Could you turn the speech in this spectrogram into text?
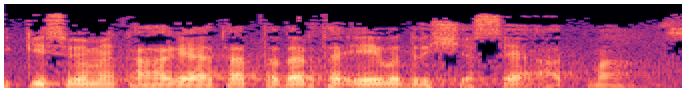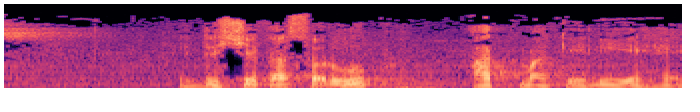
इक्कीसवें में कहा गया था, तदर्थ एव दृश्य से आत्मा दृश्य का स्वरूप आत्मा के लिए है।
